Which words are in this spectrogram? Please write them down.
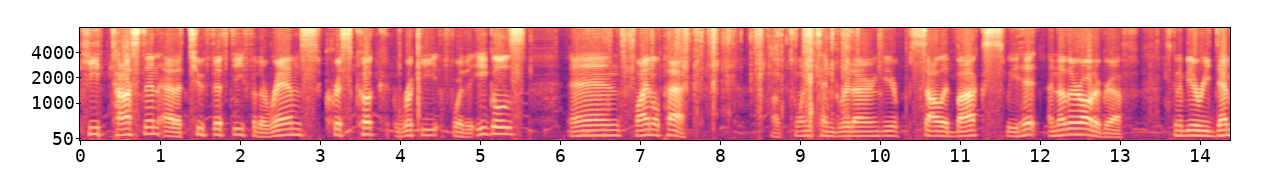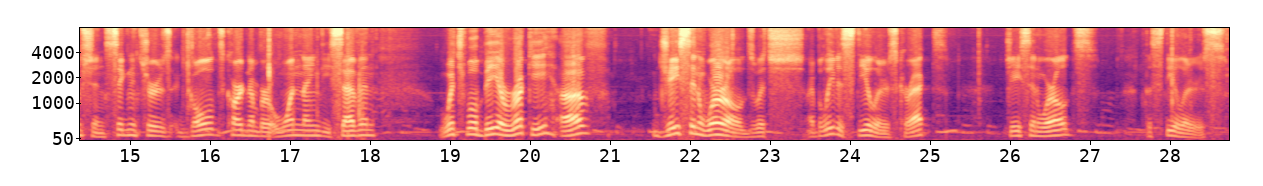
Keith Toston at a 250 for the Rams. Chris Cook, rookie for the Eagles. And final pack of 2010 Gridiron Gear. Solid box. We hit another autograph. It's going to be a redemption. Signatures Gold, card number 197, which will be a rookie of Jason Worilds, which I believe is Steelers, correct? Jason Worilds, the Steelers.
